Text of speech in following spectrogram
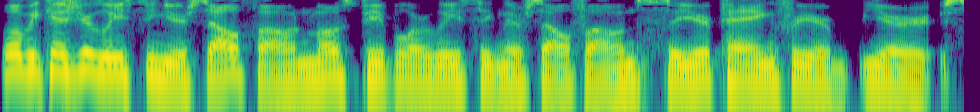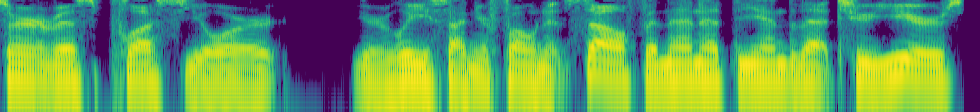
well, because you're leasing your cell phone, most people are leasing their cell phones. So you're paying for your, your service plus your, your lease on your phone itself. And then at the end of that two years,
